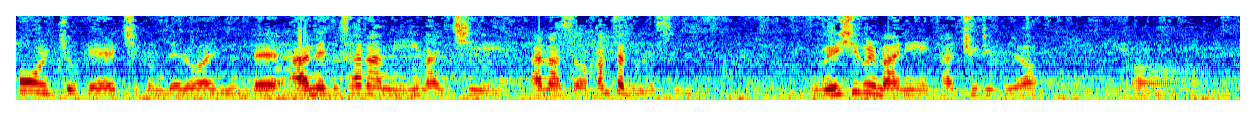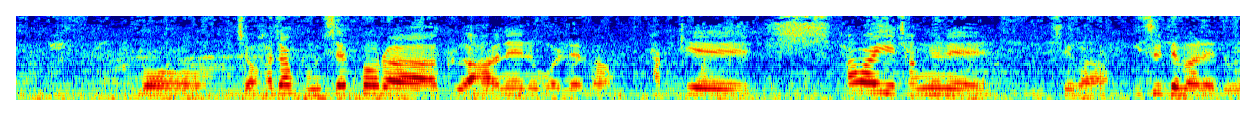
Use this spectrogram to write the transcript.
홀 쪽에 지금 내려와 있는데 안에도 사람이 많지 않아서 깜짝 놀랐습니다. 외식을 많이 다 줄이고요. 어, 뭐, 저 화장품 세퍼라 그 안에는 원래 막 밖에 하와이에 작년에 제가 있을 때만 해도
